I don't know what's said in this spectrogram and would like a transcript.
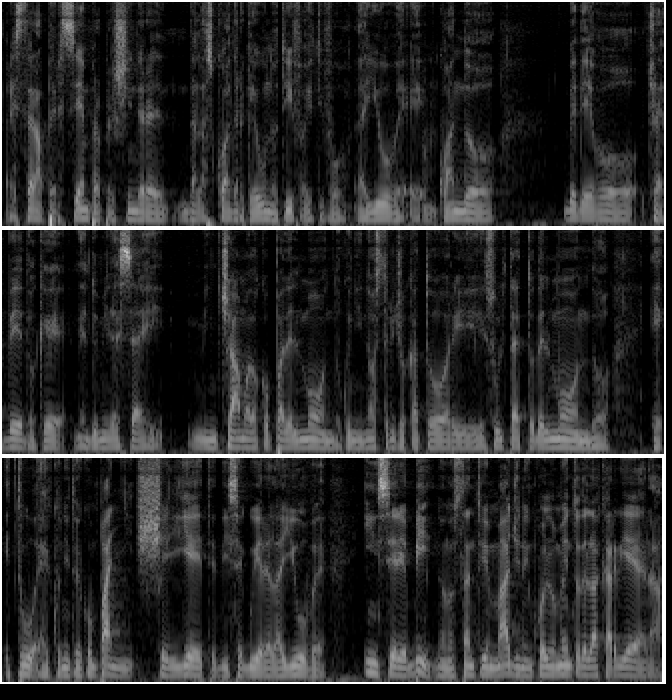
resterà per sempre a prescindere dalla squadra che uno tifa, io tifo la Juve e mm. quando vedevo, cioè vedo che nel 2006 vinciamo la Coppa del Mondo, quindi i nostri giocatori sul tetto del mondo e, e tu e alcuni tuoi compagni scegliete di seguire la Juve in Serie B, nonostante io immagino in quel momento della carriera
